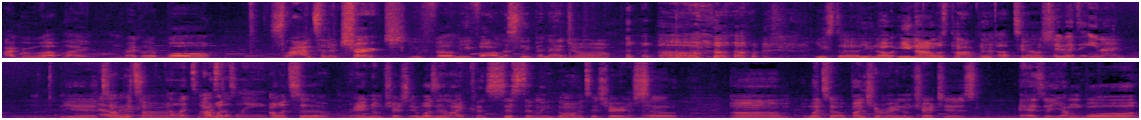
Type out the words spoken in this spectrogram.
I grew up like regular boy, sliding to the church. You feel me? Falling asleep in that joint. um, used to, you know, E9 was popping, uptown You went to shit. E9? Yeah, time Okay. to time. I went to I went. I went to random church. It wasn't like consistently going to church, Mm-hmm. so um, I went to a bunch of random churches as a young boy.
